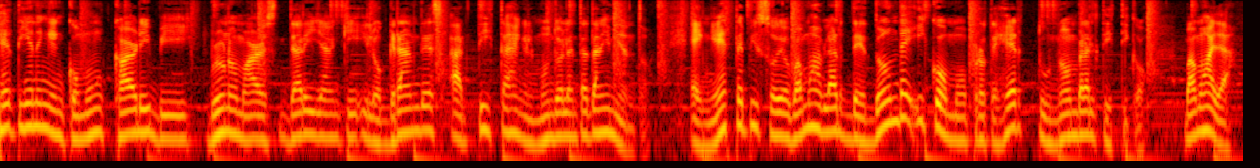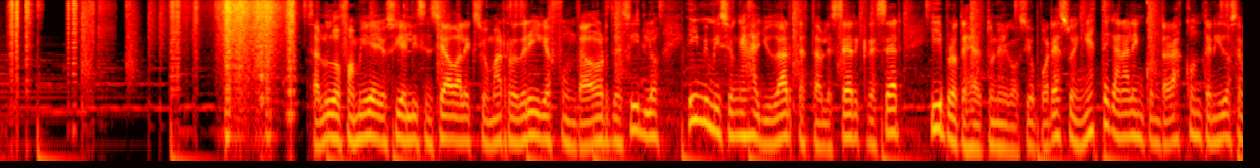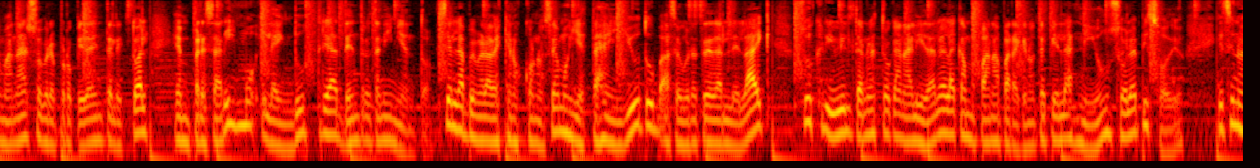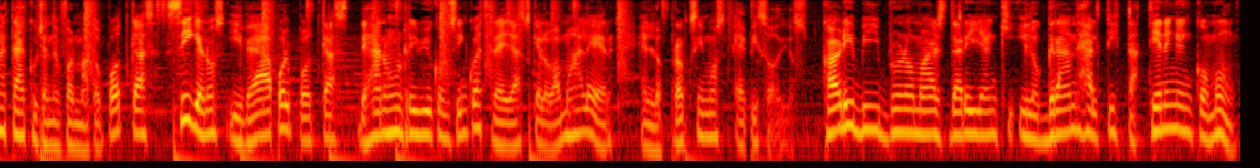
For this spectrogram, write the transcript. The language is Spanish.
¿Qué tienen en común Cardi B, Bruno Mars, Daddy Yankee y los grandes artistas en el mundo del entretenimiento? En este episodio vamos a hablar de dónde y cómo proteger tu nombre artístico. Vamos allá. Saludos familia, yo soy el licenciado Alexiomar Rodríguez, fundador de Cirlo, y mi misión es ayudarte a establecer, crecer y proteger tu negocio. Por eso en este canal encontrarás contenido semanal sobre propiedad intelectual, empresarismo y la industria de entretenimiento. Si es la primera vez que nos conocemos y estás en YouTube, asegúrate de darle like, suscribirte a nuestro canal y darle la campana para que no te pierdas ni un solo episodio. Y si nos estás escuchando en formato podcast, síguenos y ve a Apple Podcast, déjanos un review con 5 estrellas que lo vamos a leer en los próximos episodios. Cardi B, Bruno Mars, Daddy Yankee y los grandes artistas tienen en común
